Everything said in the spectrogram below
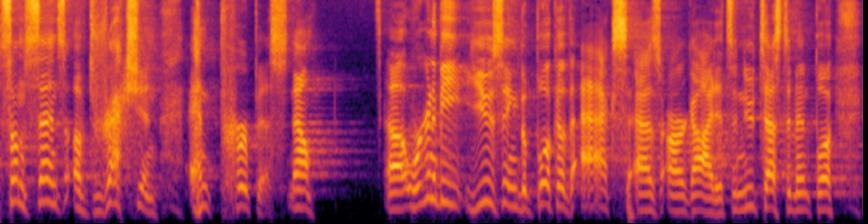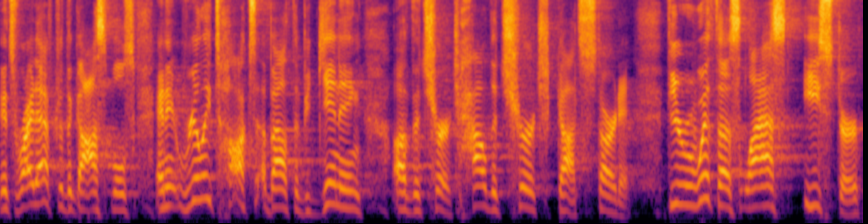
some sense of direction and purpose. Now, uh, we're going to be using the book of Acts as our guide. It's a New Testament book. It's right after the Gospels, and it really talks about the beginning of the church, how the church got started. If you were with us last Easter,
